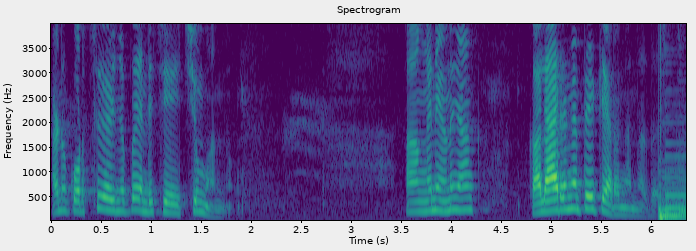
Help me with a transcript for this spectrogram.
അവിടെ കുറച്ച് കഴിഞ്ഞപ്പോൾ എന്റെ ചേച്ചിയും വന്നു. അങ്ങനെയാണ് ഞാൻ കലാരംഗത്തേക്ക് ഇറങ്ങുന്നത്.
